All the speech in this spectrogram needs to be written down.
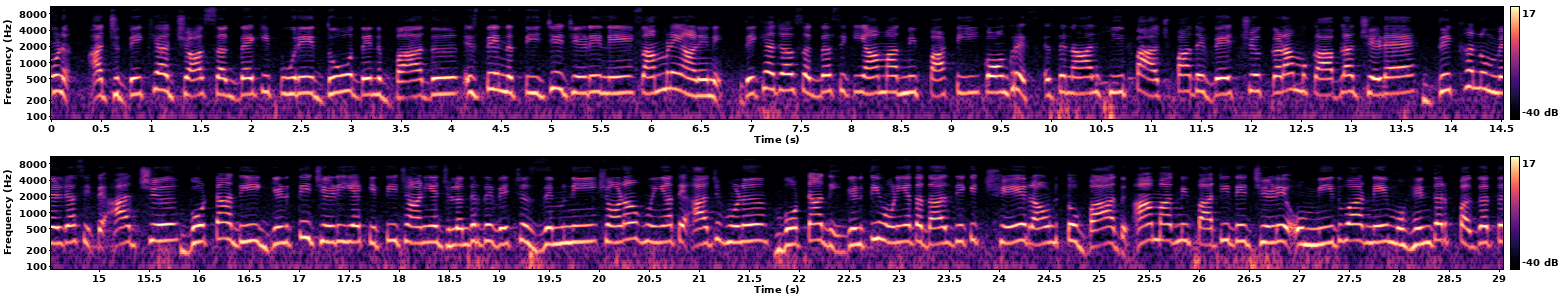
ਹੁਣ ਅੱਜ ਦੇਖਿਆ ਜਾ ਸਕਦਾ ਹੈ ਕਿ ਪੂਰੇ 2 ਦਿਨ ਬਾਅਦ ਇਸ ਦੇ ਨਤੀਜੇ ਜਿਹੜੇ ਨੇ ਸਾਹਮਣੇ ਆਣੇ ਨੇ। ਦੇਖਿਆ ਜਾ ਸਕਦਾ ਸੀ ਕਿ ਆਮ ਆਦਮੀ ਪਾਰਟੀ ਕਾਂਗਰਸ, ਇਸ ਦੇ ਨਾਲ ਹੀ ਭਾਜਪਾ ਦੇ ਵਿੱਚ ਕੜਾ ਮੁਕਾਬਲਾ ਜਿਹੜਾ ਹੈ ਦੇਖਣ ਨੂੰ ਮਿਲ ਰਿਹਾ ਸੀ ਤੇ ਅੱਜ ਵੋਟਾਂ ਦੀ ਗਿਣਤੀ ਜਿਹੜੀ ਹੈ ਕੀਤੀ ਜਾਣੀ ਹੈ। ਜਲੰਧਰ ਦੇ ਵਿੱਚ ਜ਼ਿਮਨੀ ਚੋਣਾਂ ਹੋਈਆਂ ਤੇ ਅੱਜ ਹੁਣ ਵੋਟਾਂ ਦੀ ਗਿਣਤੀ ਹੋਣੀ ਹੈ ਤਾਂ ਦੱਸ ਦਈਏ ਕਿ 6 ਰਾਉਂਡ ਤੋਂ ਬਾਅਦ ਆਮ ਆਦਮੀ ਪਾਰਟੀ ਦੇ ਜਿਹੜੇ ਉਮੀਦਵਾਰ ਨੇ, ਮੋਹਿੰਦਰ ਭਗਤ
